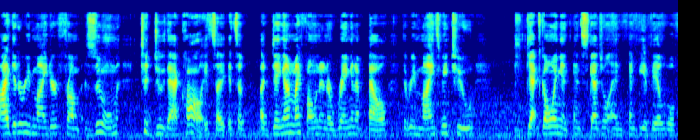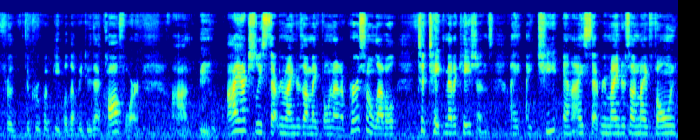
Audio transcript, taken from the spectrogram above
I get a reminder from Zoom to do that call. It's a it's a, a ding on my phone and a ring and a bell that reminds me to get going and, and schedule and, and be available for the group of people that we do that call for. Um, I actually set reminders on my phone on a personal level to take medications. I, I cheat and I set reminders on my phone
